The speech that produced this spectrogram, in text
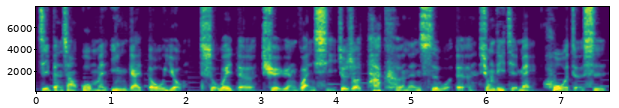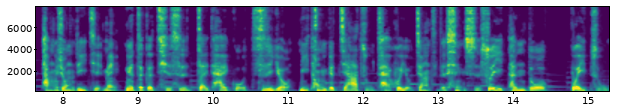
基本上我们应该都有所谓的血缘关系，就是说他可能是我的兄弟姐妹，或者是堂兄弟姐妹。因为这个其实在泰国只有你同一个家族才会有这样子的姓氏，所以很多。贵族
